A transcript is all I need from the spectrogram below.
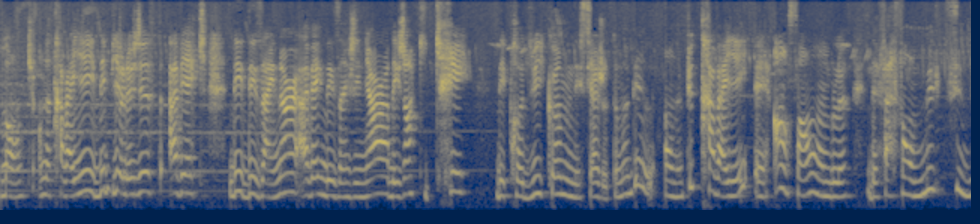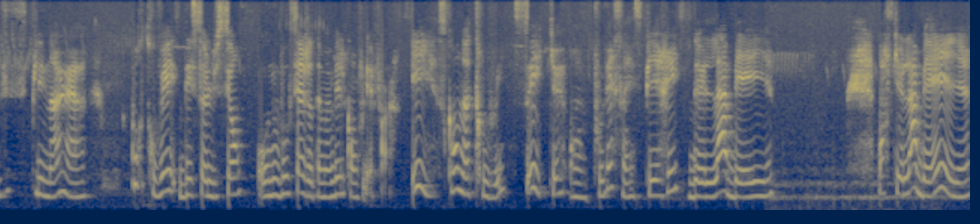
Donc, on a travaillé des biologistes avec des designers, avec des ingénieurs, des gens qui créent des produits comme les sièges automobiles. On a pu travailler euh, ensemble de façon multidisciplinaire pour trouver des solutions aux nouveaux sièges automobiles qu'on voulait faire. Et ce qu'on a trouvé, c'est qu'on pouvait s'inspirer de l'abeille. Parce que l'abeille,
